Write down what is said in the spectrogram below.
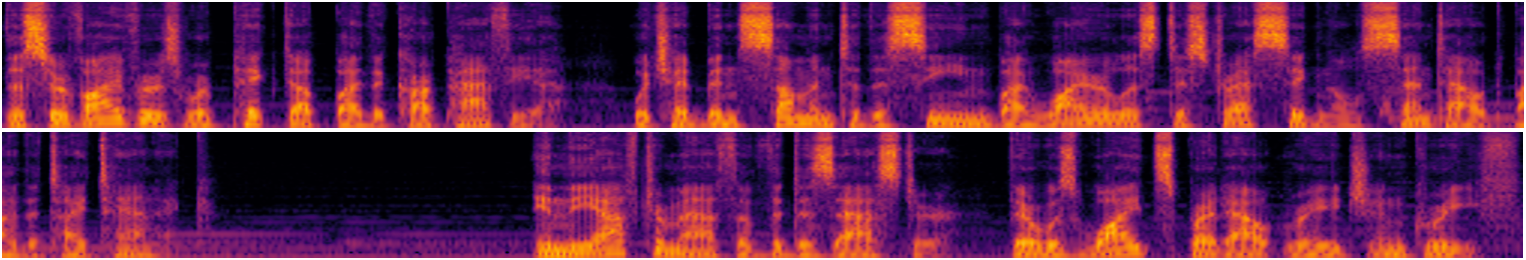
The survivors were picked up by the Carpathia, which had been summoned to the scene by wireless distress signals sent out by the Titanic. In the aftermath of the disaster, there was widespread outrage and grief.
